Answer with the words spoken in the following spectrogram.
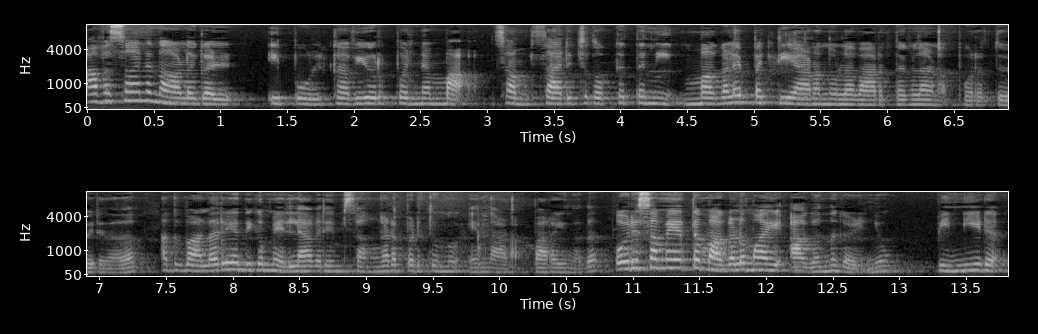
അവസാന നാളുകൾ ഇപ്പോൾ കവിയൂർ പൊന്നമ്മ സംസാരിച്ചതൊക്കെ തന്നെ മകളെ പറ്റിയാണെന്നുള്ള വാർത്തകളാണ് പുറത്തു വരുന്നത്. അത് വളരെയധികം എല്ലാവരെയും സങ്കടപ്പെടുത്തുന്നു എന്നാണ് പറയുന്നത്. ഒരു സമയത്ത് മകളുമായി അകന്നു കഴിഞ്ഞു. പിന്നീട്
